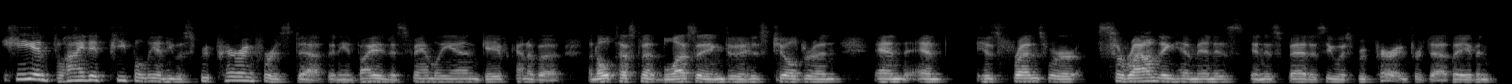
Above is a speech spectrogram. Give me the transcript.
he invited people in. He was preparing for his death, and he invited his family in, gave kind of a an Old Testament blessing to his children, and and his friends were surrounding him in his in his bed as he was preparing for death. They even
